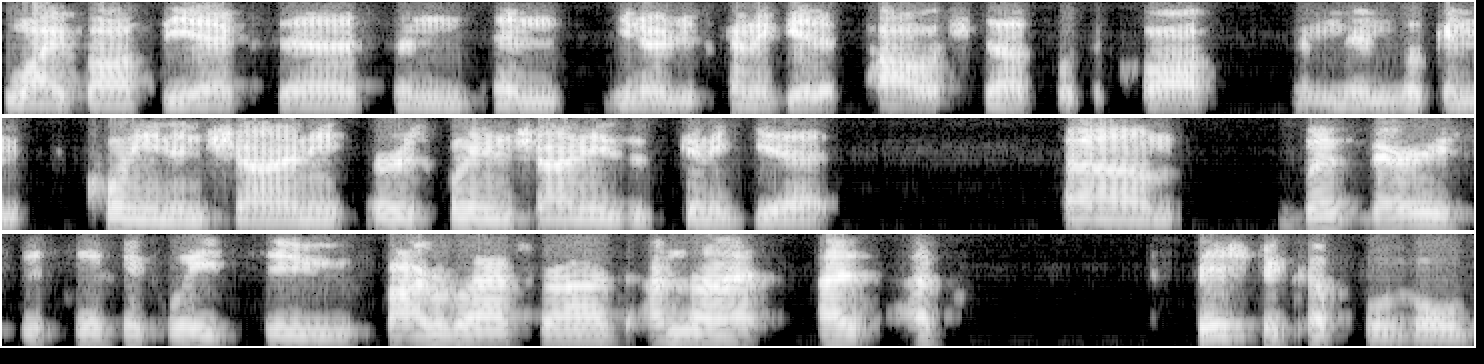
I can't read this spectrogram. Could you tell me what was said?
wipe off the excess and, and, you know, just kind of get it polished up with the cloth and then looking clean and shiny or as clean and shiny as it's going to get. Um, but very specifically to fiberglass rods, I'm not, I, I've fished a couple of old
